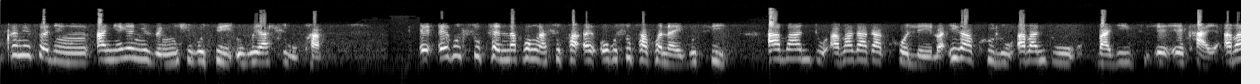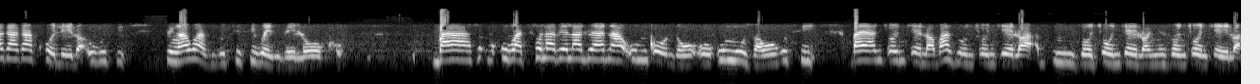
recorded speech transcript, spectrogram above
Eqinisweni angeke ngize ngisho ukuthi kuyahlupha E- ekuhlupheni lapho ongahlupha e- okuhlupha khona ukuthi abantu abakakakholelwa ikakhulu abantu bakithi e- ekhaya abakakakholelwa ukuthi singakwazi ukuthi sikwenze lokho. Ba ubathola belalwana umqondo umuzwa wokuthi bayantshontshelwa bazontshontshelwa ngizontshontshelwa ngizontshontshelwa.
